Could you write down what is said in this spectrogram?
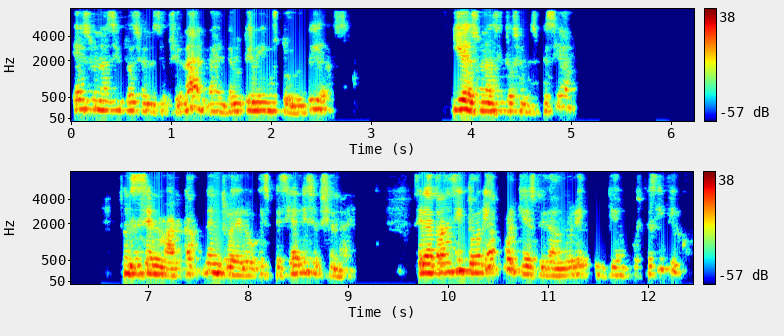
es una situación excepcional. La gente no tiene hijos todos los días. Y es una situación especial. Entonces se enmarca dentro de lo especial y excepcional. Será transitoria porque estoy dándole un tiempo específico.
